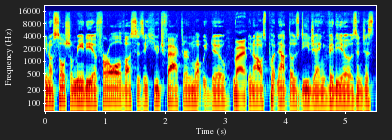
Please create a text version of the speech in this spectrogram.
You know, social media for all of us is a huge factor in what we do. Right. You know, I was putting out those DJing videos and just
